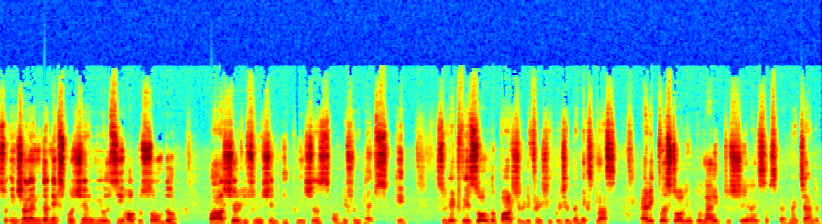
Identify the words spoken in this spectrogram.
So inshallah in the next question we will see how to solve the partial differential equations of different types okay? So let me solve the partial differential equation the next class. I request all you to like to share and subscribe my channel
